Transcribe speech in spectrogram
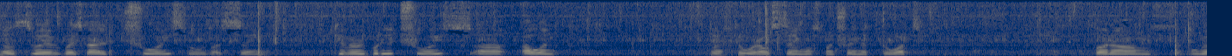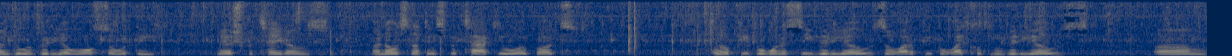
No, this way everybody's got a choice. What was I saying? Give everybody a choice. Uh, oh, and yeah, I forget what I was saying. What's my train of thought? But um, I'm going to do a video also with the mashed potatoes. I know it's nothing spectacular, but you know, people want to see videos. A lot of people like cooking videos. Um,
